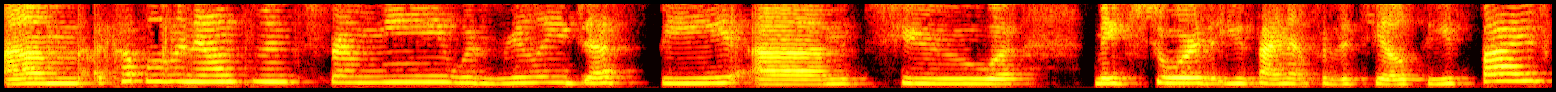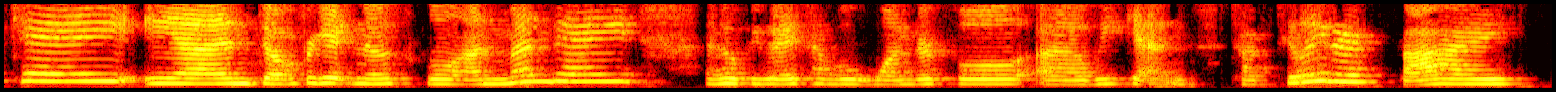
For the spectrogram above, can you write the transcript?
Um, a couple of announcements from me would really just be um, to make sure that you sign up for the TLC 5K and don't forget no school on Monday. I hope you guys have a wonderful uh, weekend. Talk to you later. Bye.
